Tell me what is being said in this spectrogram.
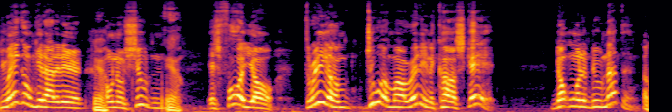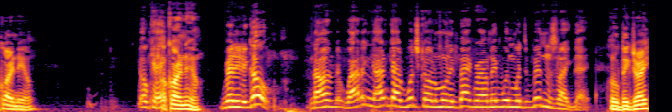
You- ain't gonna get out of there Yeah. on no shooting. Yeah. It's four of y'all. Three of them, two of them already in the car scared. Don't want to do nothing. According to him. Okay. According to him. Ready to go. No, well, I didn't. I done got what's called them on their background. They wasn't with the business like that. Who, Big Dre?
